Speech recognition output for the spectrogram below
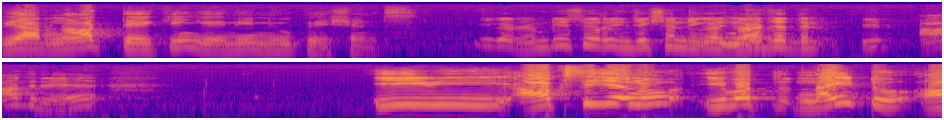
we are not taking any new patients ಈಗ ರೆಮ್ಡಿಸಿವಿರ್ ಇಂಜೆಕ್ಷನ್ ಈಗ ರಾಜ್ಯದಲ್ಲಿ ಆದರೆ ಈ ಆಕ್ಸಿಜನು ಇವತ್ತು ನೈಟು ಆ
